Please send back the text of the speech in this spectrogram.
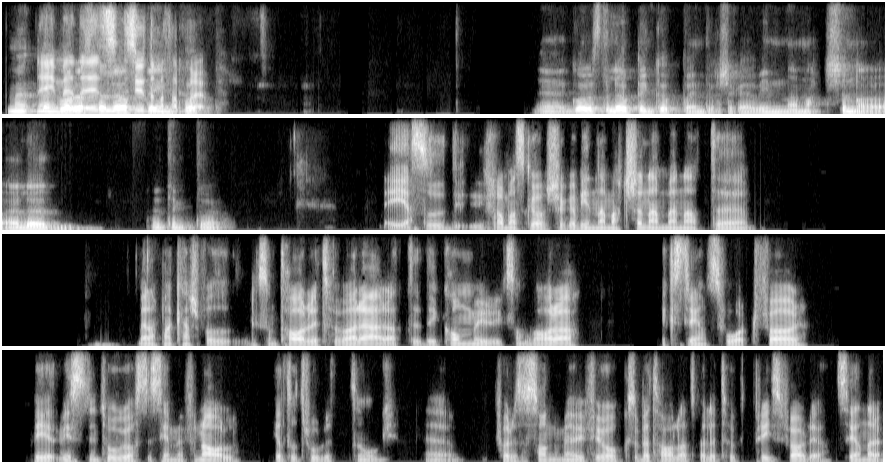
Men, Nej, men går det att ställa upp i en cup? Eh, går det att ställa upp i en cup och inte försöka vinna matcherna? Eller hur tänkte du? Nej, alltså, det klart man ska försöka vinna matcherna, men att. Eh, men att man kanske får liksom ta det lite för vad det är, att det kommer ju liksom vara extremt svårt för Visst, nu tog vi oss till semifinal, helt otroligt nog, eh, förra säsongen, men vi fick också betala ett väldigt högt pris för det senare.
